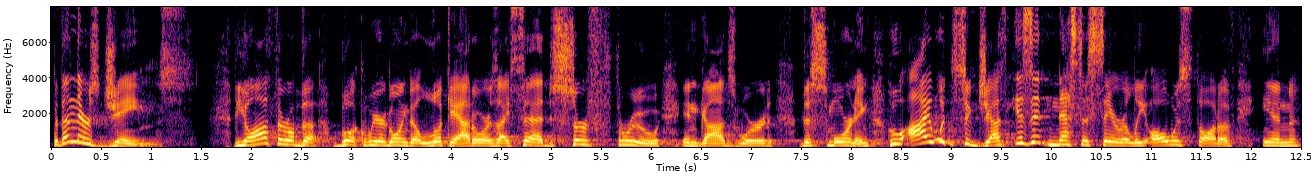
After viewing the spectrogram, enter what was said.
But then there's James. The author of the book we are going to look at, or as I said, surf through in God's Word this morning, who I would suggest isn't necessarily always thought of in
